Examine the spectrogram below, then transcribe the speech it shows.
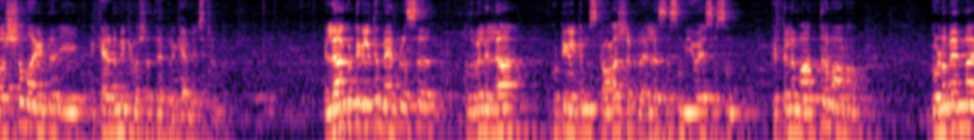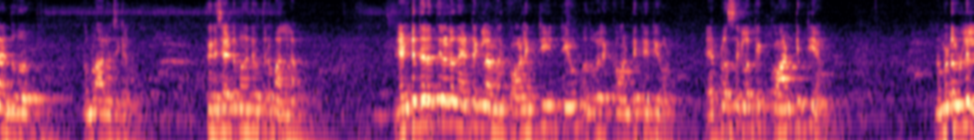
വർഷമായിട്ട് ഈ അക്കാഡമിക് വർഷത്തെ പ്രഖ്യാപിച്ചിട്ടുണ്ട്. എല്ലാ കുട്ടികൾക്കും എ പ്ലസ് അതുപോലെ എല്ലാ കുട്ടികൾക്കും സ്കോളർഷിപ്പ് എൽ എസ് എസും യു എസ് എസും കിട്ടൽ മാത്രമാണോ ഗുണമേന്മ എന്നത്? നമ്മൾ ആലോചിക്കണം. തീർച്ചയായിട്ടും അതിന്റെ ഉത്തരമല്ല. രണ്ട് തരത്തിലുള്ള നേട്ടങ്ങളാണ് ക്വാളിറ്റേറ്റീവും അതുപോലെ ക്വാണ്ടിറ്റേറ്റീവും എ പ്ലസ്സുകളൊക്കെ ക്വാണ്ടിറ്റിയാണ്. നമ്മുടെ ഉള്ളിൽ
